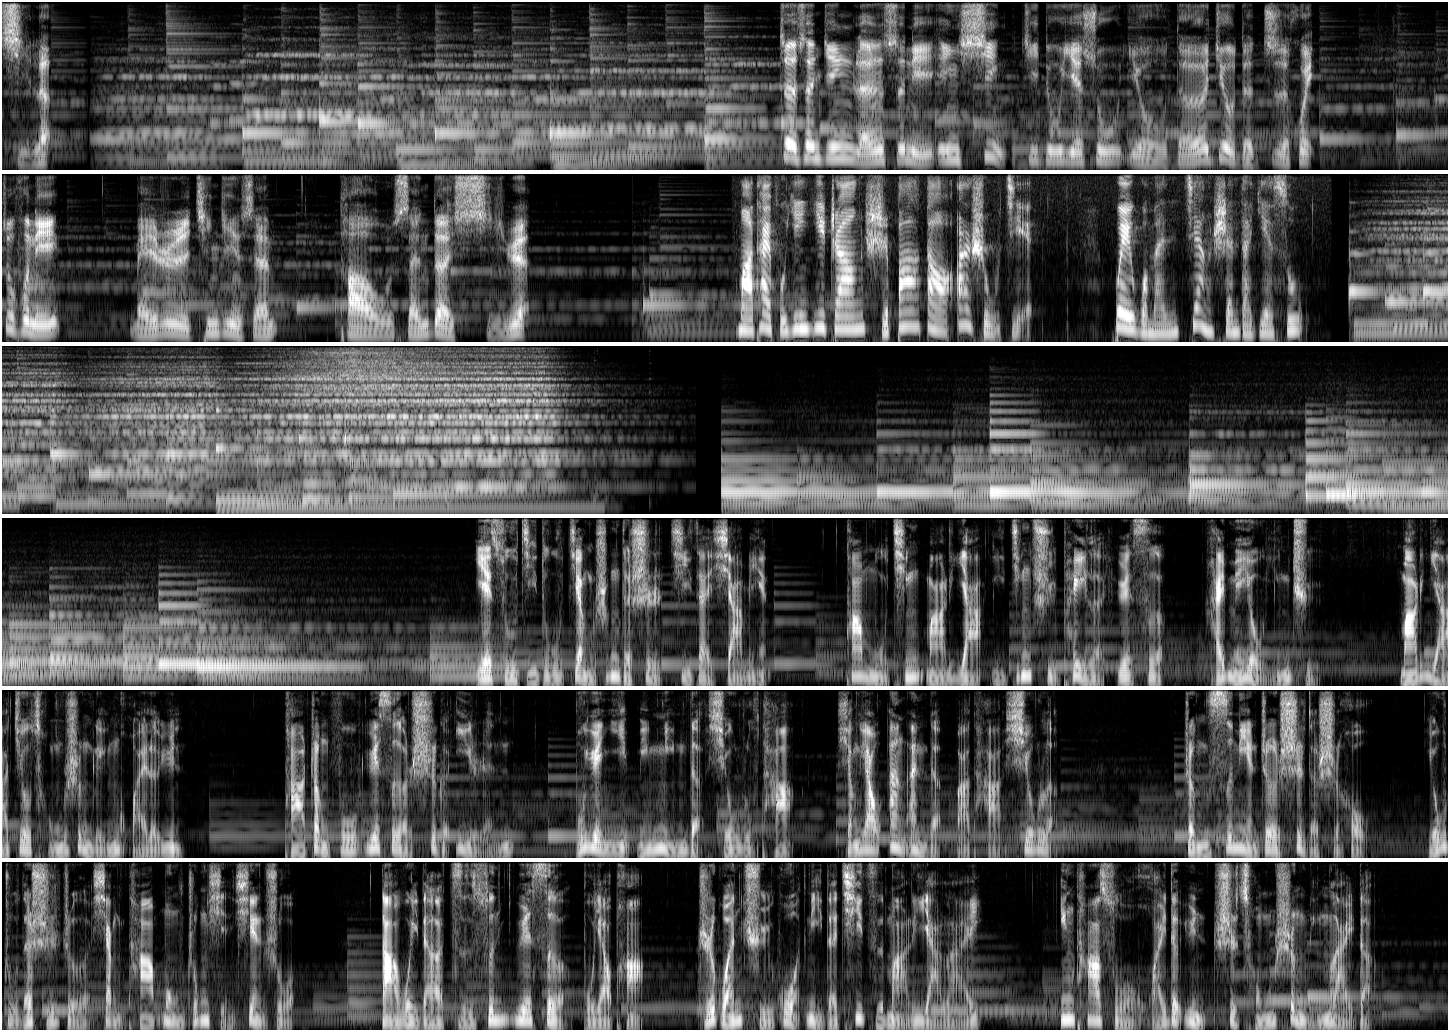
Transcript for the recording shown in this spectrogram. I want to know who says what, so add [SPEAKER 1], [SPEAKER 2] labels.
[SPEAKER 1] 喜乐。这圣经能使你因信基督耶稣有得救的智慧。祝福你，每日亲近神，讨神的喜悦。
[SPEAKER 2] 马太福音一章十八到二十五节，为我们降生的耶稣。
[SPEAKER 3] 耶稣基督降生的事记在下面。他母亲玛利亚已经许配了约瑟，还没有迎娶，玛利亚就从圣灵怀了孕。她丈夫约瑟是个义人，不愿意明明地羞辱她，想要暗暗地把她休了。正思念这事的时候，有主的使者向他梦中显现说。大卫的子孙约瑟，不要怕，只管娶过你的妻子玛利亚来，因她所怀的孕是从圣灵来的。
